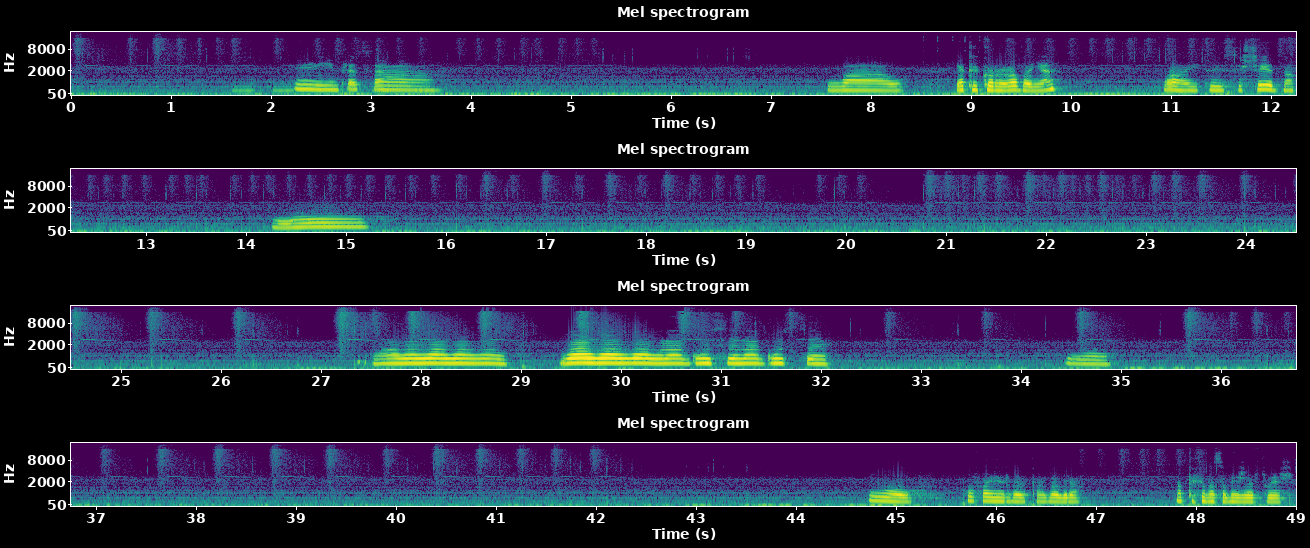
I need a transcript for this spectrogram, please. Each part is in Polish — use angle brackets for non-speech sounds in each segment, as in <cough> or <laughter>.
Jej, impreza! Wow! Jakie kolorowe, nie? Wow, i tu jest jeszcze jedna. Uuu. Lagusy, lagusy. Wow. Wow, po fajerwerkach, dobra. No ty chyba sobie żartujesz.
